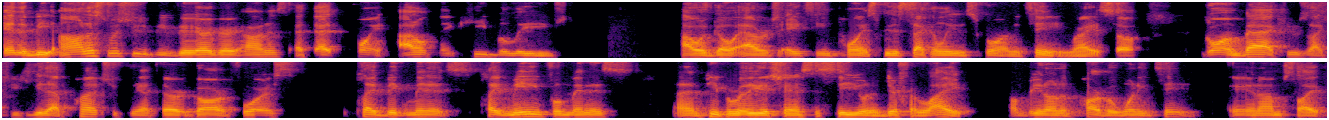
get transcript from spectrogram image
and to be honest with you, to be very very honest, at that point, I don't think he believed I would go average 18 points, be the second leading scorer on the team, right? So going back, he was like, you can be that punch, you can be that third guard for us, play big minutes, play meaningful minutes, and people really get a chance to see you in a different light on being on a part of a winning team. And I'm just like,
